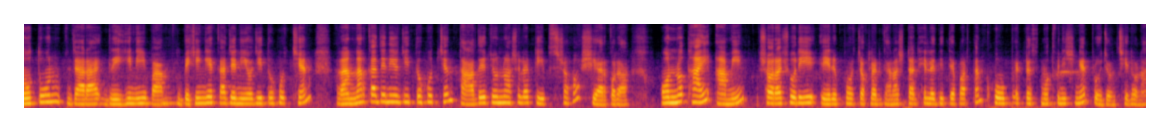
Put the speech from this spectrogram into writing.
নতুন যারা গৃহিণী বা বেকিংয়ের কাজে নিয়োজিত হচ্ছেন, রান্নার কাজে নিয়োজিত হচ্ছেন, তাদের জন্য আসলে টিপস সহ শেয়ার করা। অন্যথায় আমি সরাসরি এর উপর চকলেট গানাশটা ঢেলে দিতে পারতাম, খুব একটা স্মুথ ফিনিশিংয়ের প্রয়োজন ছিল না।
